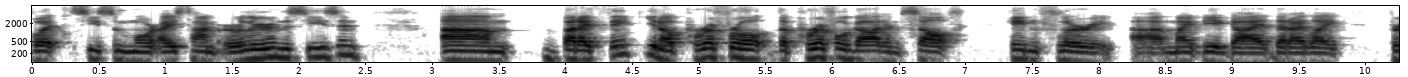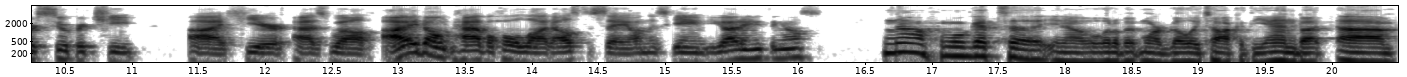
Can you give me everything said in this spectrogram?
Foote sees some more ice time earlier in the season. Um, but I think, you know, peripheral, the peripheral god himself, Haydn Fleury, uh, might be a guy that I like for super cheap uh, here as well. I don't have a whole lot else to say on this game. You got anything else? No, we'll get to you know a little bit more goalie talk at the end, but um,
